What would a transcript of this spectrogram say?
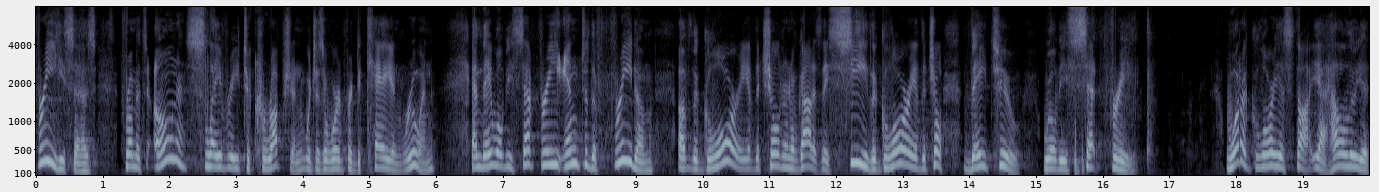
free, he says, from its own slavery to corruption, which is a word for decay and ruin, and they will be set free into the freedom of the glory of the children of God, as they see the glory of the children, they too will be set free. What a glorious thought. Yeah, hallelujah.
